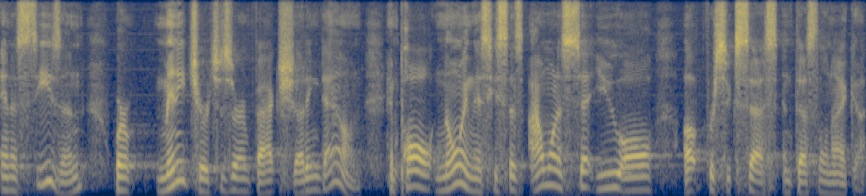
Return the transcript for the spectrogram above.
in a season where many churches are, in fact, shutting down. And Paul, knowing this, he says, I want to set you all up for success in Thessalonica.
